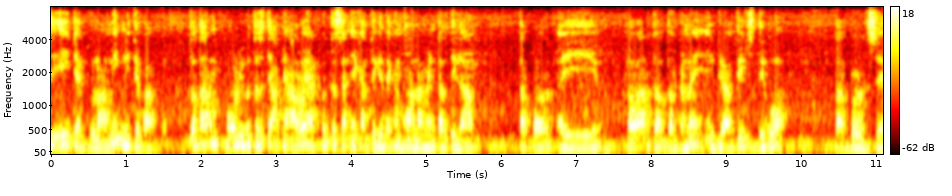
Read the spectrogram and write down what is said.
যে এই ট্যাগগুলো আমি নিতে পারব। তো তার পরিবর্তে যদি আপনি আরও অ্যাড করতে চান, এখান থেকে দেখেন অর্নামেন্টাল দিলাম। তারপর এই ফ্লাওয়ার দেওয়ার দরকার নেই গ্রাফিক্স দেব। তারপর হচ্ছে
